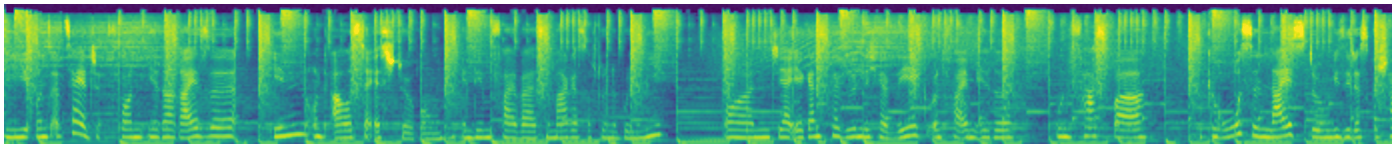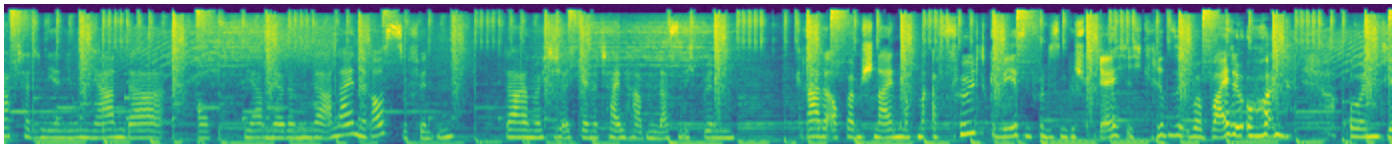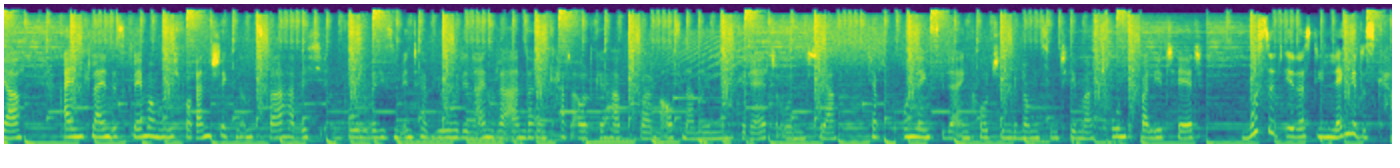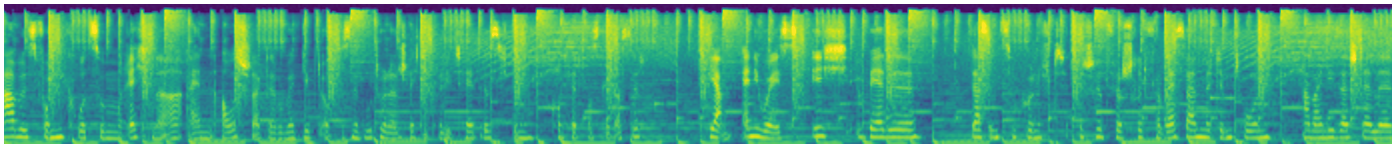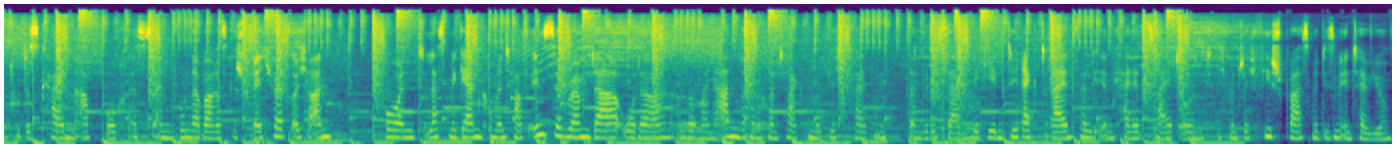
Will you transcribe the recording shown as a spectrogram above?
die uns erzählt von ihrer Reise in und aus der Essstörung. In dem Fall war es eine Magersucht und eine Bulimie. Und ja, ihr ganz persönlicher Weg und vor allem ihre unfassbar große Leistung, wie sie das geschafft hat in ihren jungen Jahren, da auch ja, mehr oder minder alleine rauszufinden. Daran möchte ich euch gerne teilhaben lassen. Ich bin gerade auch beim Schneiden nochmal erfüllt gewesen von diesem Gespräch. Ich grinse über beide Ohren. Und ja, einen kleinen Disclaimer muss ich voranschicken. Und zwar habe ich wohl über diesem Interview den ein oder anderen Cutout gehabt beim Aufnahmegerät. Und ja, ich habe unlängst wieder ein Coaching genommen zum Thema Tonqualität. Wusstet ihr, dass die Länge des Kabels vom Mikro zum Rechner einen Ausschlag darüber gibt, ob das eine gute oder eine schlechte Qualität ist? Ich bin komplett ausgerastet. Ja, anyways, ich werde das in Zukunft Schritt für Schritt verbessern mit dem Ton. Aber an dieser Stelle tut es keinen Abbruch. Es ist ein wunderbares Gespräch. Hört es euch an und lasst mir gerne einen Kommentar auf Instagram da oder über meine anderen Kontaktmöglichkeiten. Dann würde ich sagen, wir gehen direkt rein, verlieren keine Zeit und ich wünsche euch viel Spaß mit diesem Interview.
